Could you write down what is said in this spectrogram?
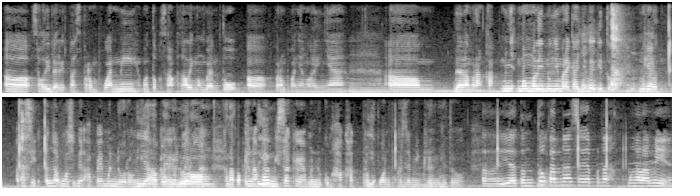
eh, solidaritas perempuan nih untuk sa- saling membantu eh, perempuan yang lainnya. Em, dalam rangka melindungi mereka juga gitu. Menurut apa sih? Enggak maksudnya apa yang mendorong Iya, gitu apa yang mendorong, kenapa kenapa penting? bisa kayak mendukung hak-hak perempuan pekerja migran gitu? Eh, ya tentu karena saya pernah mengalami ya.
